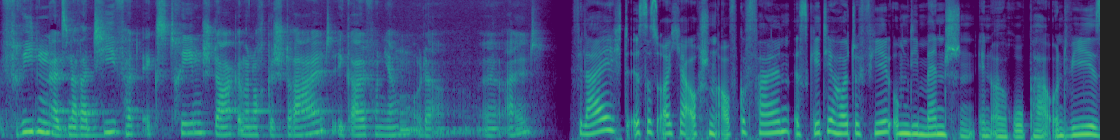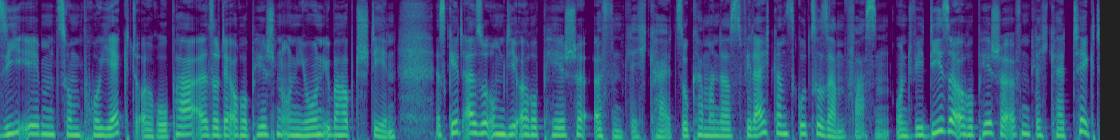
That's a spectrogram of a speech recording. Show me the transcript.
Frieden als Narrativ hat extrem stark immer noch gestrahlt, egal von jung oder äh, alt. Vielleicht ist es euch ja auch schon aufgefallen, es geht hier heute viel um die Menschen in Europa und wie sie eben zum Projekt Europa, also der Europäischen Union, überhaupt stehen. Es geht also um die europäische Öffentlichkeit. So kann man das vielleicht ganz gut zusammenfassen. Und wie diese europäische Öffentlichkeit tickt,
